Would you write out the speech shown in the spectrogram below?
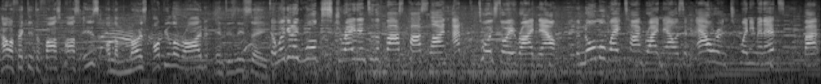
how effective the fast pass is on the most popular ride in Disney Sea. So we're gonna walk straight into the fast pass line at the Toy Story ride now. The normal wait time right now is an hour and 20 minutes, but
